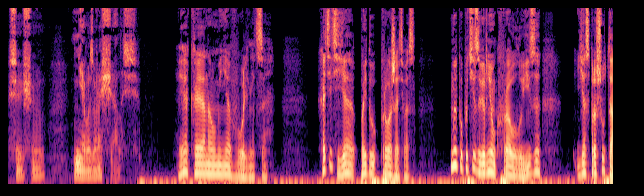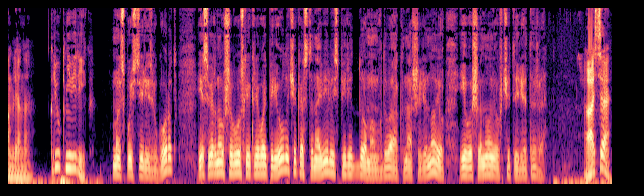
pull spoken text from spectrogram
все еще не возвращалась. Экая она у меня вольница. Хотите, я пойду провожать вас? Мы по пути завернем к фрау Луизе. Я спрошу, там ли она. Крюк невелик. Мы спустились в город и, свернувши в узкий кривой переулочек, остановились перед домом в два окна шириною и вышиною в четыре этажа. «Ася,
